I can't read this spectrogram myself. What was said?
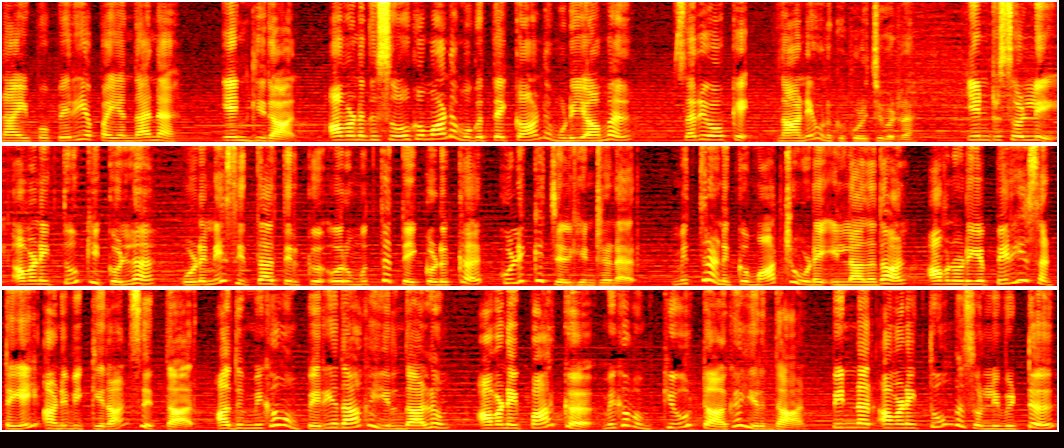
நான் இப்போ பெரிய பையன் தானே என்கிறான் அவனது சோகமான முகத்தை காண முடியாமல் சரி ஓகே நானே உனக்கு குளிச்சு விடுறேன் என்று சொல்லி அவனை தூக்கிக் கொள்ள உடனே சித்தார்த்திற்கு ஒரு முத்தத்தை கொடுக்க குளிக்கச் செல்கின்றனர். மித்ரனுக்கு மாற்று உடை இல்லாததால் அவனுடைய பெரிய சட்டையை அணிவிக்கிறான் சித்தார். அது மிகவும் பெரியதாக இருந்தாலும் அவனை பார்க்க மிகவும் கியூட்டாக இருந்தான். பின்னர் அவனை தூங்க சொல்லிவிட்டு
